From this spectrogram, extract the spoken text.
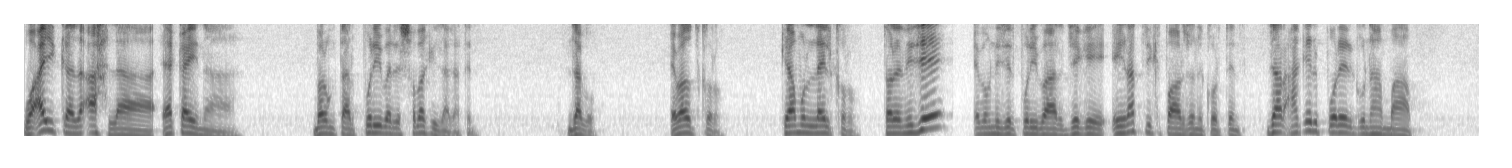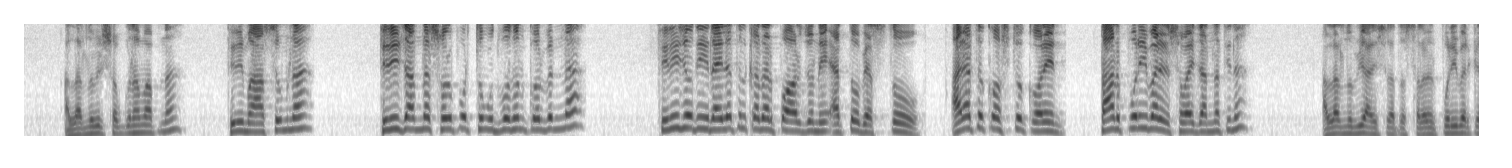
ও আইকাদ আহলা, একাই না। বরং তার পরিবারের সবাইকে জাগাতেন। জাগো, এবাদত করো লাইল করো। তাহলে নিজে এবং নিজের পরিবার জেগে এই রাত্রিকে পাওয়ার জন্য করতেন, যার আগের পরের গুনা মাপ আল্লাহ নবীর সব গুনা মাপ না? তিনি মাসুম না? তিনি জান্নার সর্বপ্রথম উদ্বোধন করবেন না? তিনি যদি লাইলাতুল কাদার পাওয়ার জন্য এত ব্যস্ত আর এত কষ্ট করেন, তার পরিবারের সবাই জান্নাতি না? আল্লাহ নবী আলিসাল্লামের পরিবারকে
